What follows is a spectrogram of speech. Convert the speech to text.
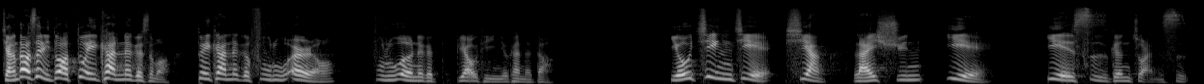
讲到这里都要对看那个什么？对看那个附录二哦，附录二那个标题你就看得到，由境界相来熏业业事跟转世。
